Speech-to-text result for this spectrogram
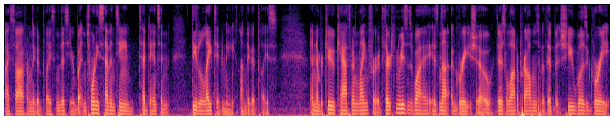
I saw from The Good Place in this year, but in 2017, Ted Danson delighted me on The Good Place. And number two, Katherine Langford. 13 Reasons Why is not a great show. There's a lot of problems with it, but she was great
